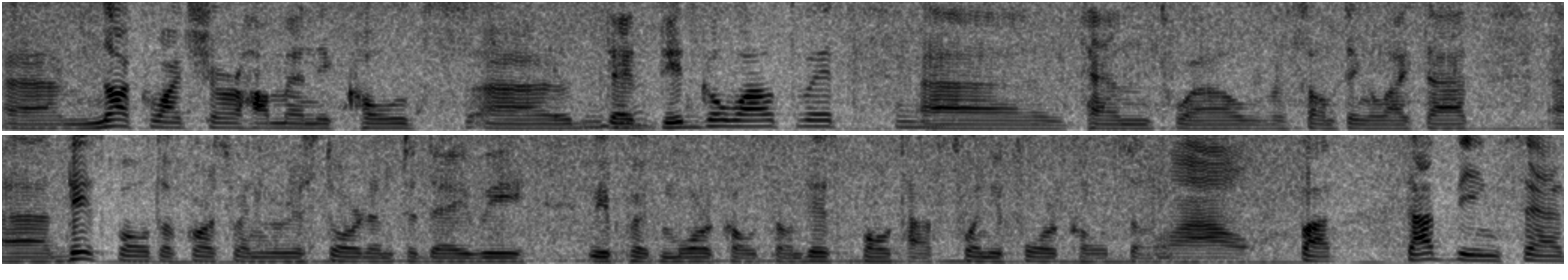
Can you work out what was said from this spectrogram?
um, not quite sure how many coats uh, they did go out with, uh, 10, 12, something like that. Uh, this boat, of course, when we restore them today, we, we put more coats on. This boat has 24 coats on. Wow. But that being said,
